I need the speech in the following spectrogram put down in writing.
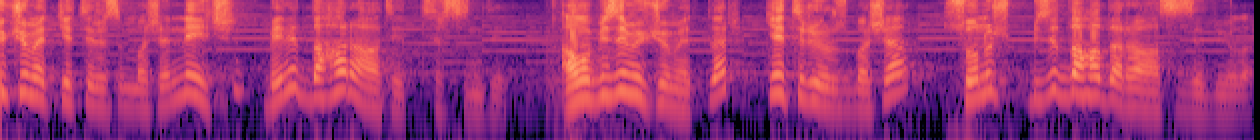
Hükümet getirirsin başa ne için? Beni daha rahat ettirsin diye. Ama bizim hükümetler getiriyoruz başa sonuç bizi daha da rahatsız ediyorlar.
